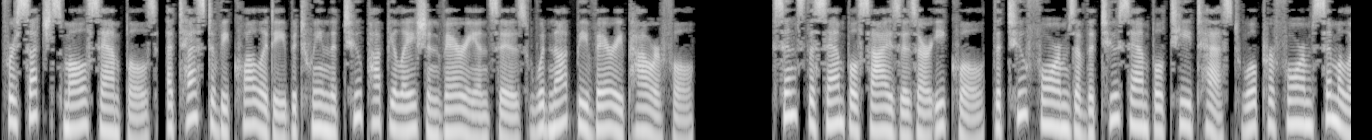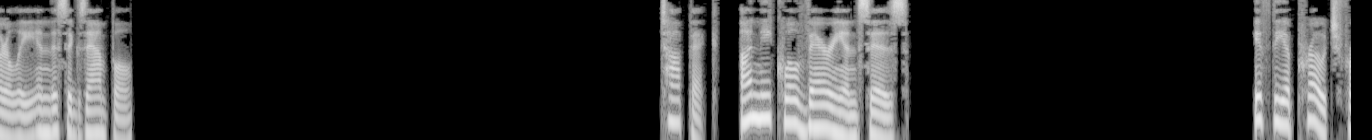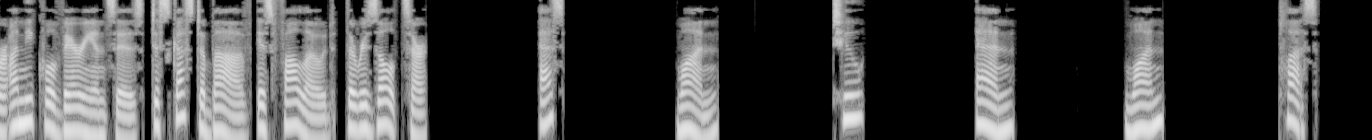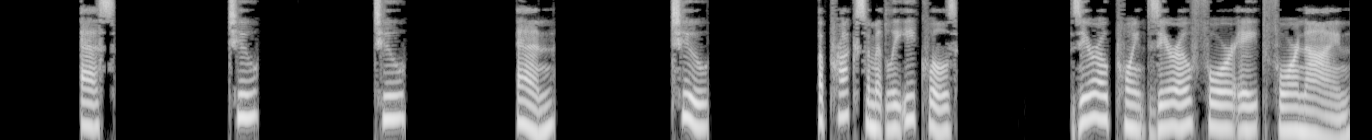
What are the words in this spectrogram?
For such small samples, a test of equality between the two population variances would not be very powerful. Since the sample sizes are equal, the two forms of the two-sample t-test will perform similarly in this example. Unequal variances If the approach for unequal variances discussed above is followed, the results are S 1 2 n 1 plus s 2 2 n 2 approximately equals 0.04849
